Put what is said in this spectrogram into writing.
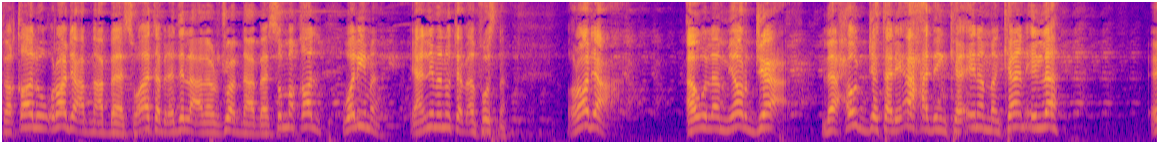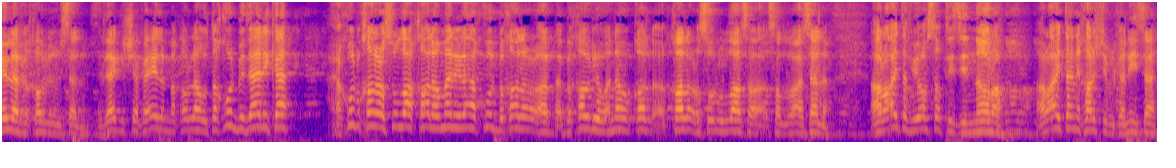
فقالوا راجع ابن عباس وأتى بالأدلة على رجوع ابن عباس ثم قال ولما؟ يعني لما نتعب أنفسنا؟ رجع أو لم يرجع لا حجة لأحد كائنا من كان إلا إلا في قول المسلم لذلك الشافعي لما قال له تقول بذلك يقول بقال رسول الله قال وما لي لا أقول. بقوله وأنه قال, قال رسول الله صلى الله عليه وسلم أرأيت في وسط زنارة أرأيتني خرجت من الكنيسة؟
